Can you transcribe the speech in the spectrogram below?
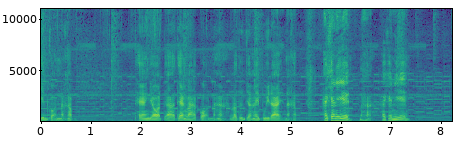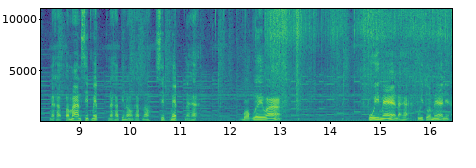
ดินก่อนนะครับ แทงยอดอแทงรากก่อนนะฮะเราถึงจะให้ปุ๋ยได้นะครับ ให้แค่นี้เองนะฮะให้แค่นี้เองนะครับ ประมาณ 10 เม็ดนะครับ พี่น้องครับเนาะ10เม็ดนะฮะบอกเลยว่าปุ๋ยแม่นะฮะปุ๋ยตัวแม่เนี่ย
